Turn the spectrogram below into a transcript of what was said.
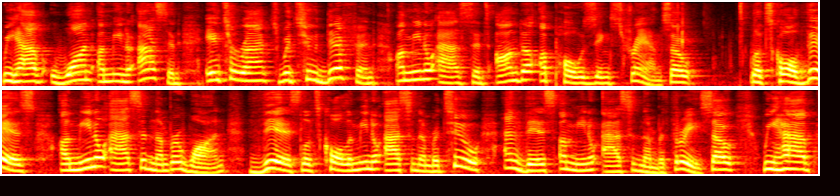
we have one amino acid interacts with two different amino acids on the opposing strand. So let's call this amino acid number one, this let's call amino acid number two, and this amino acid number three. So we have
